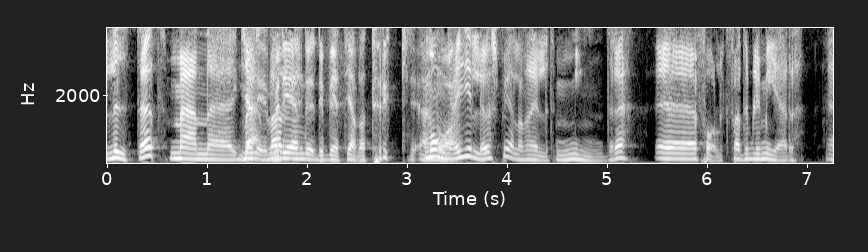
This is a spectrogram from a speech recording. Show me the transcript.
litet, men eh, Men, jävlar. det, men det, en- det blir ett jävla tryck. ändå. många gillar ju att spela när det är lite mindre eh, folk för att det blir mer eh,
